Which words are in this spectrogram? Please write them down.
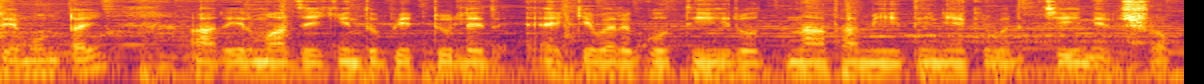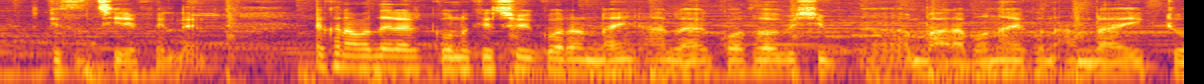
তেমনটাই। আর এর মাঝেই কিন্তু পেট্রোলের একেবারে গতি, রোদ না থামিয়ে তিনি একেবারে চেইনের সব কিছু ছিঁড়ে ফেললেন। এখন আমাদের আর কোনো কিছুই করার নাই, আর কথা বেশি বাড়াবো না। এখন আমরা একটু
